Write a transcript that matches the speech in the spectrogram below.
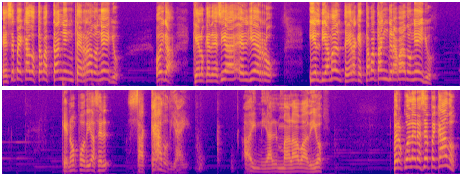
Ese pecado estaba tan enterrado en ellos. Oiga, que lo que decía el hierro y el diamante era que estaba tan grabado en ellos que no podía ser sacado de ahí. Ay, mi alma alaba a Dios. Pero ¿cuál era ese pecado?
